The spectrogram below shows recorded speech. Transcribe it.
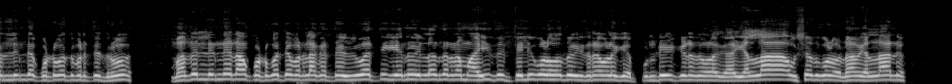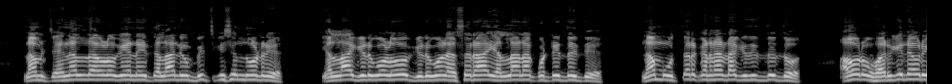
ಅಲ್ಲಿಂದ ಕೊಟ್ಕೋತ ಬರ್ತಿದ್ರು. ಮೊದಲಿಂದ ನಾವು ಕೊಟ್ಕೋತೆ ಬರ್ಲಾಕತ್ತೇವೆ. ಇವತ್ತಿಗೇನು ಇಲ್ಲ ಇಲ್ಲಾಂದ್ರೆ ನಮ್ಮ ಐದು ತಲೆಗಳು ಹೋದು ಇದರೊಳಗೆ, ಪುಂಡಿ ಗಿಡದೊಳಗೆ, ಎಲ್ಲ ಔಷಧಗಳು, ನಾವು ಎಲ್ಲ ನಮ್ಮ ಚಾನಲ್ದೊಳಗೆ ಏನೈತಲ್ಲ, ನೀವು ಬಿಚ್ಚ ಕಿಸಿಂದ ನೋಡ್ರಿ. ಎಲ್ಲ ಗಿಡಗಳು, ಗಿಡಗಳ ಹೆಸರ ಎಲ್ಲಾನ ಕೊಟ್ಟಿದ್ದೈತಿ. ನಮ್ಮ ಉತ್ತರ ಕರ್ನಾಟಕ ಇದ್ದಿದ್ದು ಅವರು ಹೊರಗಿನವ್ರು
